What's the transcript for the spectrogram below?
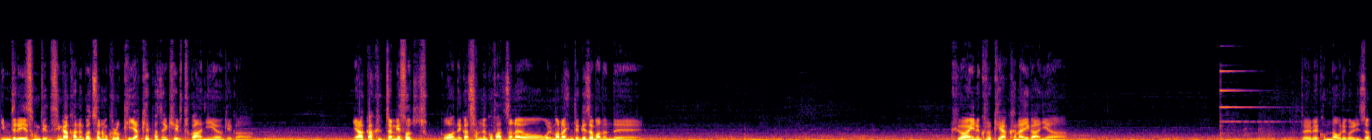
님들이 성지- 생각하는 것처럼 그렇게 약해 빠진 캐릭터가 아니에요, 걔가. 야, 아까 극장에서 주- 어, 내가 잡는 거 봤잖아요. 얼마나 힘들게 잡았는데. 그 아이는 그렇게 약한 아이가 아니야. 또 열매 겁나 오래 걸리죠?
